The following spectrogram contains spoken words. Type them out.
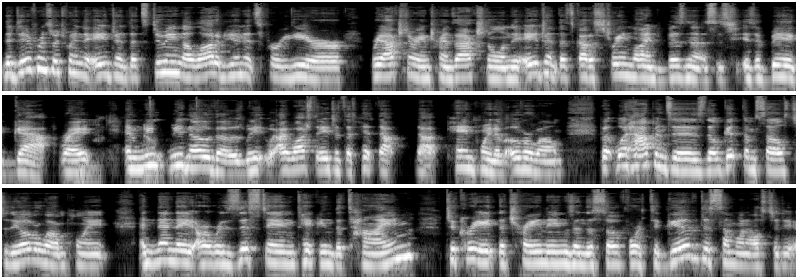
The difference between the agent that's doing a lot of units per year reactionary and transactional and the agent that's got a streamlined business is, is a big gap right? Mhm. and we we know those. We i watch the agents that hit that that pain point of overwhelm. But what happens is they'll get themselves to the overwhelm point and then they are resisting taking the time to create the trainings and the so forth to give to someone else to do.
